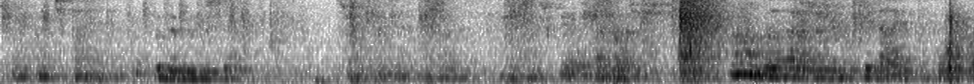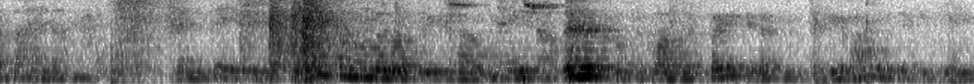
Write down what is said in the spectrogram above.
Що ви там читаєте? Це дивлюся. Що таке? Ну, то зараз же ж розкидають, такого хватає, да. Для дітей чи До нас приїжджав. не мішав. Оце клас безпеки, так, такий гарний, такий.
